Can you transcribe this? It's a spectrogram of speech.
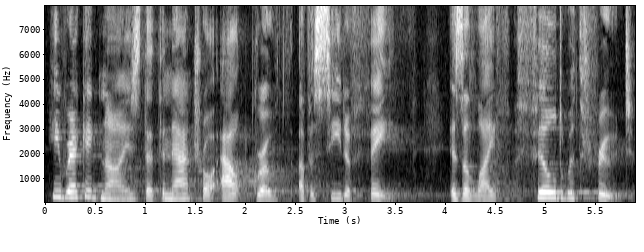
He recognized that the natural outgrowth of a seed of faith is a life filled with fruit,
